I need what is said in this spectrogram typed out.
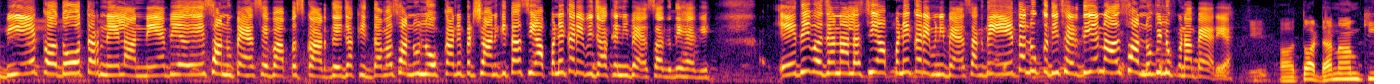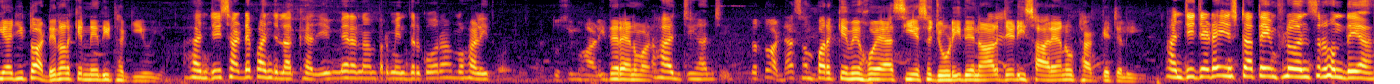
ਵੀ ਇਹ ਕਦੋਂ ਧਰਨੇ ਲਾਣੇ ਆ ਵੀ ਇਹ ਸਾਨੂੰ ਪੈਸੇ ਵਾਪਸ ਕਰ ਦੇ ਜਾਂ ਕਿੱਦਾਂ ਵਾ। ਸਾਨੂੰ ਲੋਕਾਂ ਨੇ ਪਰੇਸ਼ਾਨ ਕੀਤਾ ਅਸੀਂ ਆਪਣੇ ਘਰੇ ਵੀ ਜਾ ਕੇ ਨਹੀਂ ਬਹਿ ਸਕਦੇ ਹੈਗੇ। ਇਹਦੀ ਵਜ੍ਹਾ ਨਾਲ ਅਸੀਂ ਆਪਣੇ ਘਰੇ ਵੀ ਨਹੀਂ ਬਹਿ ਸਕਦੇ। ਇਹ ਤਾਂ ਲੁਕਦੀ ਫਿਰਦੀ ਹੈ ਨਾਲ ਸਾਨੂੰ ਵੀ ਲੁਕਣਾ ਪੈ ਰਿਹਾ। ਅ, ਤੁਹਾਡਾ ਨਾਮ ਕੀ ਹੈ ਜੀ? ਤੁਹਾਡੇ ਨਾਲ ਕਿੰਨੇ ਦੀ ਠੱਗੀ ਹੋਈ ਹੈ? ਹਾਂਜੀ 5.5 ਲੱਖ ਹੈ ਜੀ। ਮੇਰਾ ਨਾਮ ਪਰਮਿੰਦਰ ਕੌਰ ਆ ਮੋਹਾਲੀ ਤੋਂ। ਤੁਸੀਂ ਮੋਹਾਲੀ ਦੇ ਰਹਿਣ ਵਾਲੇ ਹਾਂਜੀ ਹਾਂਜੀ। ਤਾਂ ਤੁਹਾਡਾ ਸੰਪਰਕ ਕਿਵੇਂ ਹੋਇਆ ਸੀ ਇਸ ਜੋੜੀ ਦੇ ਨਾਲ ਜਿਹੜੀ ਸਾਰਿਆਂ ਨੂੰ ਠੱਗ ਕੇ ਚਲੀ ਗਈ? ਹਾਂਜੀ ਜਿਹੜੇ ਇੰਸਟਾ ਤੇ ਇਨਫਲੂਐਂਸਰ ਹੁੰਦੇ ਆ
